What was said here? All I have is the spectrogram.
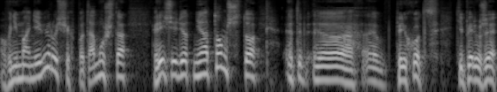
внимание верующих, потому что речь идет не о том, что это э, э переход теперь уже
